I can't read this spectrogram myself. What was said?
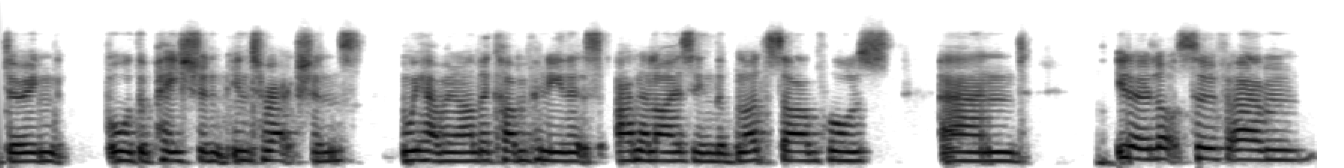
doing all the patient interactions. We have another company that's analyzing the blood samples and, you know, lots of um,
